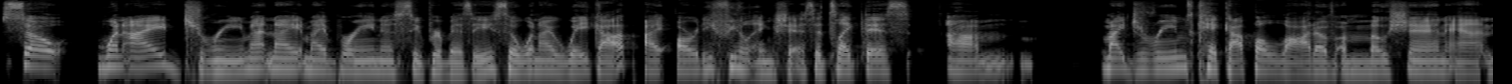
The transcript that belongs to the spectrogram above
So when I dream at night, my brain is super busy. So when I wake up, I already feel anxious. It's like this um, my dreams kick up a lot of emotion and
